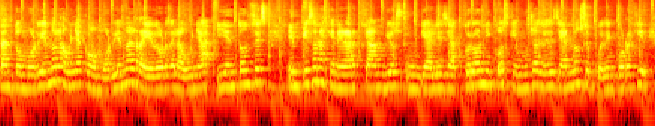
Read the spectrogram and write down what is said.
tanto mordiendo la uña como mordiendo alrededor de la uña y entonces empiezan a generar cambios unguiales ya crónicos que muchas veces ya no se pueden corregir.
